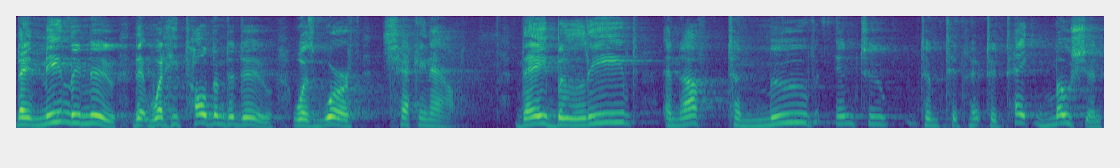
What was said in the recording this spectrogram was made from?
They immediately knew that what he told them to do was worth checking out. They believed enough to move into, to, to, to take motion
